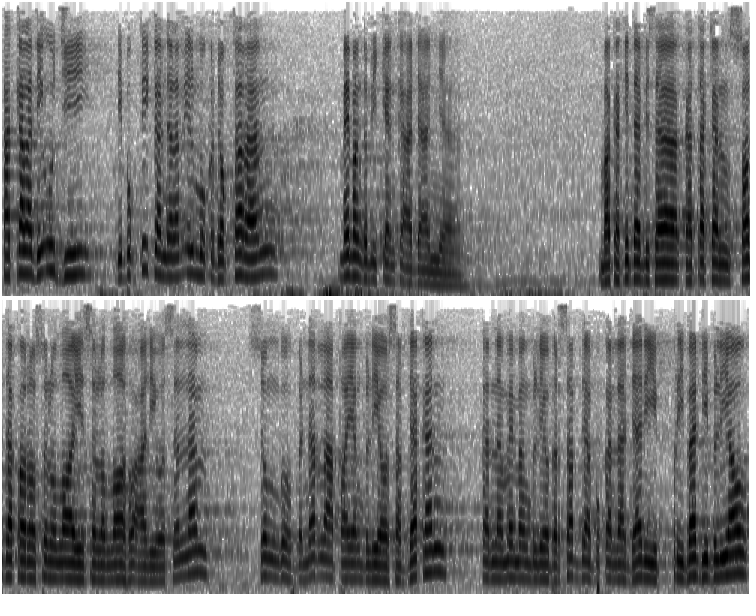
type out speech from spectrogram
tatkala diuji, dibuktikan dalam ilmu kedokteran memang demikian keadaannya. Maka kita bisa katakan sadaqa Rasulullah sallallahu alaihi wasallam. Sungguh benarlah apa yang beliau sabdakan karena memang beliau bersabda bukanlah dari pribadi beliau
